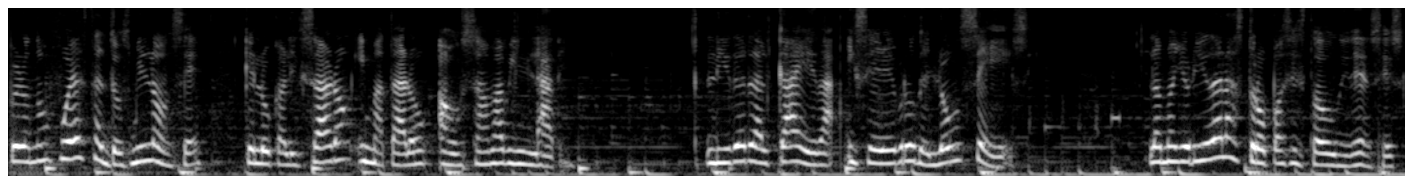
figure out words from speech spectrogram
Pero no fue hasta el 2011 que localizaron y mataron a Osama Bin Laden, líder de Al-Qaeda y cerebro del 11S. La mayoría de las tropas estadounidenses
